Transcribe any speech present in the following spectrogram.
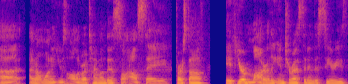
Uh, I don't want to use all of our time on this, so I'll say first off, if you're moderately interested in this series,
